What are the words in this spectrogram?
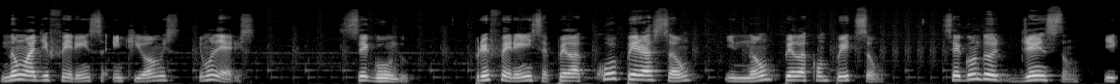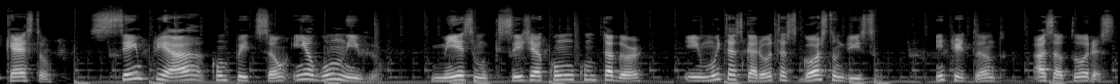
não há diferença entre homens e mulheres. Segundo, preferência pela cooperação e não pela competição. Segundo Jensen e Castle, sempre há competição em algum nível, mesmo que seja com um computador e muitas garotas gostam disso. Entretanto, as autoras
